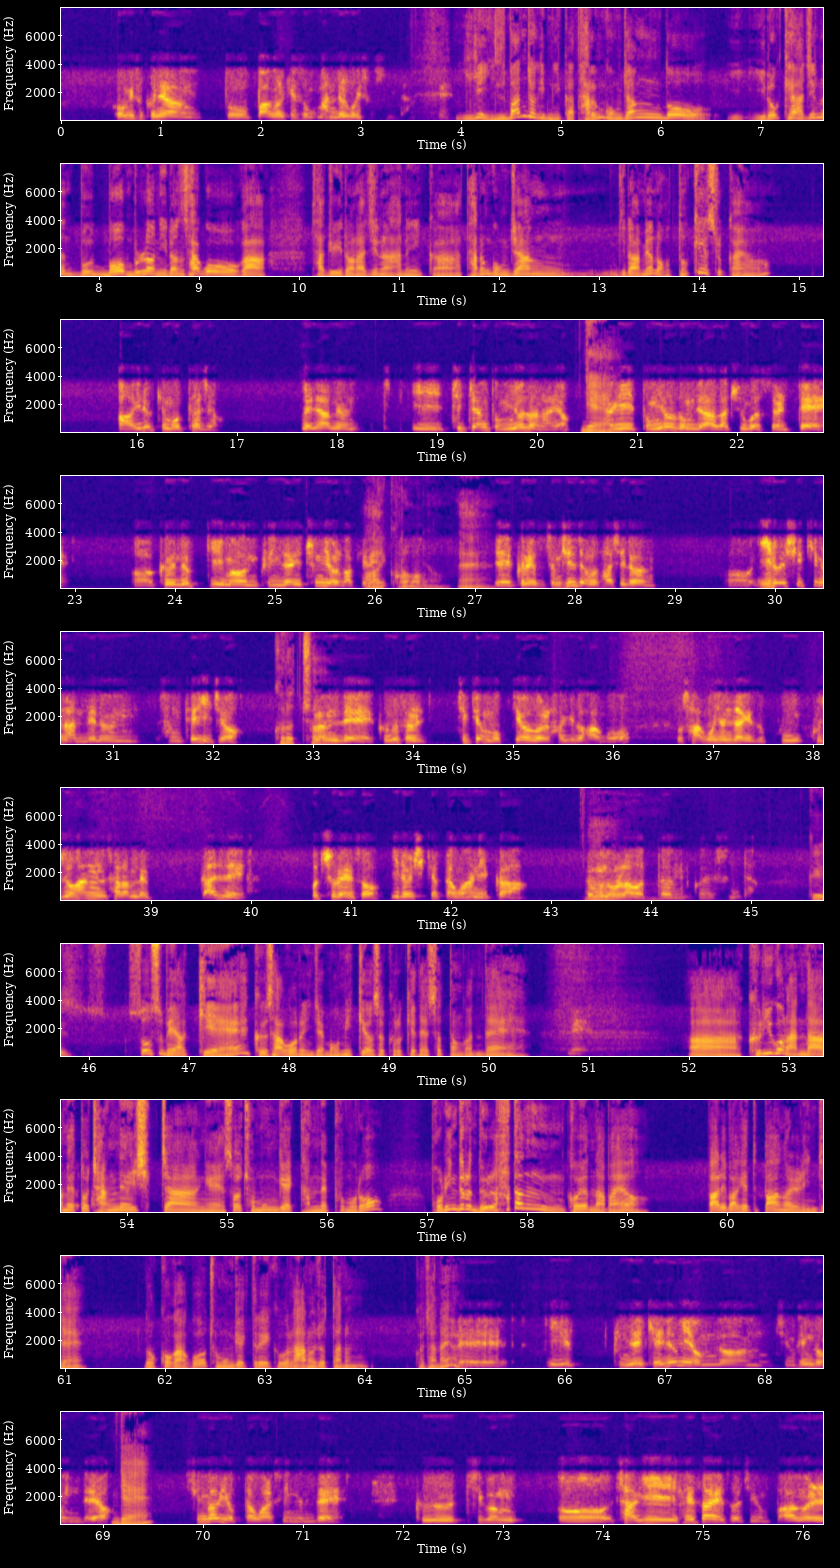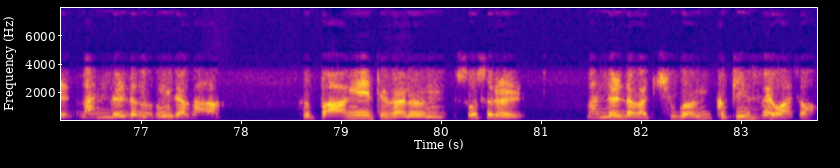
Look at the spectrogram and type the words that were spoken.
거기서 그냥 또 빵을 계속 만들고 있었습니다. 이게 일반적입니까? 다른 공장도 이, 렇게 하지는 뭐, 뭐 물론 이런 사고가 자주 일어나지는 않으니까 다른 공장이라면 어떻게 했을까요? 아, 이렇게 못하죠. 왜냐하면, 이 직장 동료잖아요. 예. 자기 동료 노동자가 죽었을 때, 어, 그 느낌은 굉장히 충격을 받게 돼 아, 그럼요. 예. 예, 그래서 정신적으로 사실은, 어, 일을 시키면 안 되는 상태이죠. 그렇죠. 그런데 그것을 직접 목격을 하기도 하고, 또 사고 현장에서 구, 구조한 사람들까지 호출해서 일을 시켰다고 하니까 너무 아. 놀라웠던 거였습니다. 그 소스 배합기에 그 사고는 이제 몸이 끼어서 그렇게 됐었던 건데 네. 아 그리고 난 다음에 또 장례식장에서 조문객 답례품으로 본인들은 늘 하던 거였나 봐요. 파리바게트 빵을 이제 놓고 가고 조문객들에게 그걸 나눠줬다는 거잖아요. 네. 이게 굉장히 개념이 없는 지금 행동인데요. 예. 생각이 없다고 할 수 있는데, 그, 지금, 어, 자기 회사에서 지금 빵을 만들던 노동자가 그 빵에 들어가는 소스를 만들다가 죽은 그 빈소에 와서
